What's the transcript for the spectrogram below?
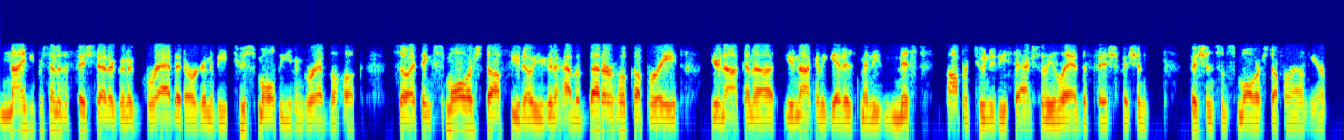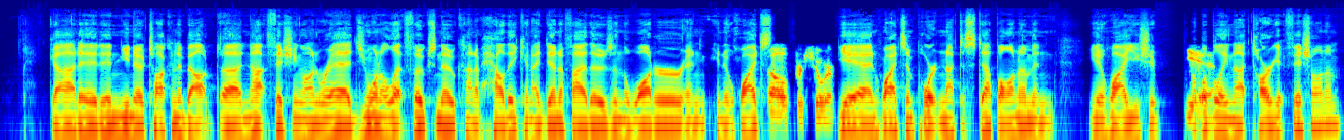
90% of the fish that are going to grab it are going to be too small to even grab the hook. So I think smaller stuff, you know, you're going to have a better hookup rate. You're not going to, you're not going to get as many missed opportunities to actually land the fish fishing, fishing some smaller stuff around here. Got it. And, you know, talking about uh, not fishing on redds, you want to let folks know kind of how they can identify those in the water and, you know, why it's. Oh, for sure. Yeah. And why it's important not to step on them and, you know, why you should probably yeah. not target fish on them.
